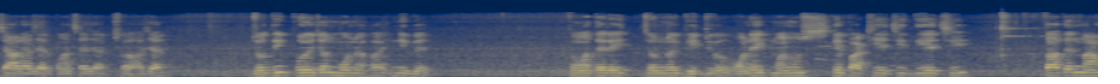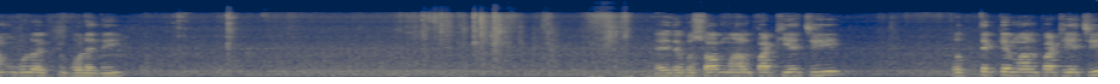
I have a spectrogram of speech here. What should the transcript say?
চার হাজার, পাঁচ হাজার, ছ হাজার। যদি প্রয়োজন মনে হয় নিবে। তোমাদের এই জন্যই ভিডিও অনেক মানুষকে পাঠিয়েছি, দিয়েছি। তাদের নামগুলো একটু বলে দিই। এই দেখো, সব মাল পাঠিয়েছি, প্রত্যেককে মাল পাঠিয়েছি,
